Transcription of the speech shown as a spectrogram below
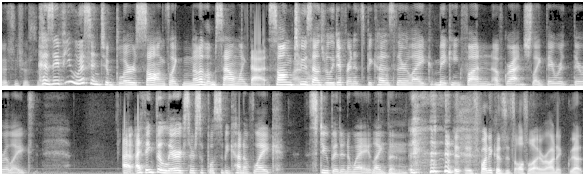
It's interesting. because if you listen to blur's songs like none of them sound like that song 2 sounds really different it's because they're like making fun of grunge like they were they were like I, I think the lyrics are supposed to be kind of like stupid in a way like the mm-hmm. it, it's funny because it's also ironic that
